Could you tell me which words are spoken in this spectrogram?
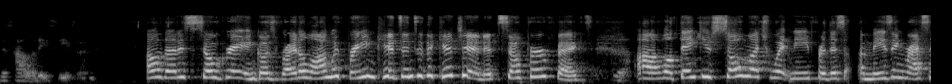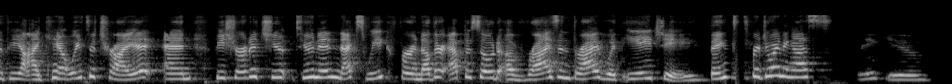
this holiday season. Oh, that is so great and goes right along with bringing kids into the kitchen. It's so perfect. Yeah. Uh, well, thank you so much, Whitney, for this amazing recipe. I can't wait to try it. And be sure to tune in next week for another episode of Rise and Thrive with EHE. Thanks for joining us. Thank you.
